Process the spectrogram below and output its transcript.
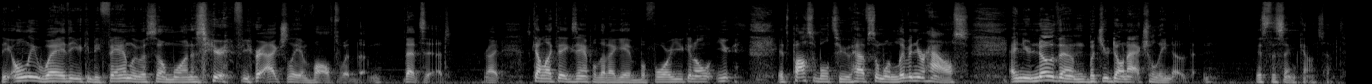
The only way that you can be family with someone is if you're actually involved with them. That's it. Right? It's kind of like the example that I gave before. You can only, you, it's possible to have someone live in your house and you know them, but you don't actually know them. It's the same concept.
